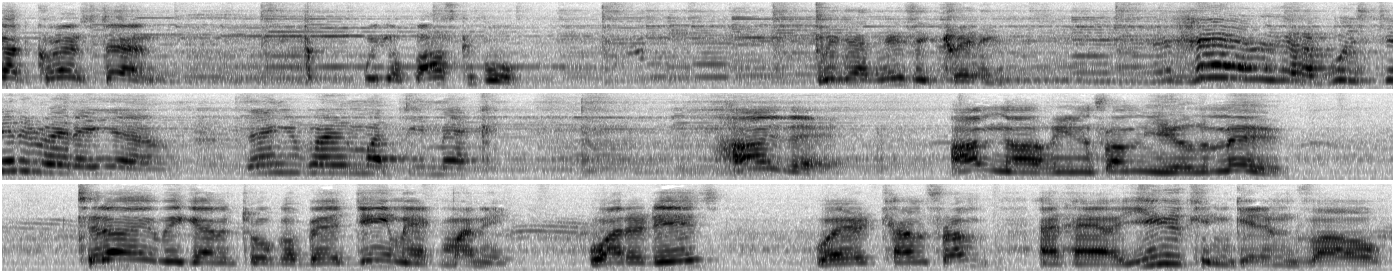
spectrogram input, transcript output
got grandstand. We got basketball. We got music training. Hey, we got a voice generator here. Thank you very much, T-Mac. Hi there, I'm Nohin from Yuelamu. Today we're going to talk about GMAC money, what it is, where it comes from, and how you can get involved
